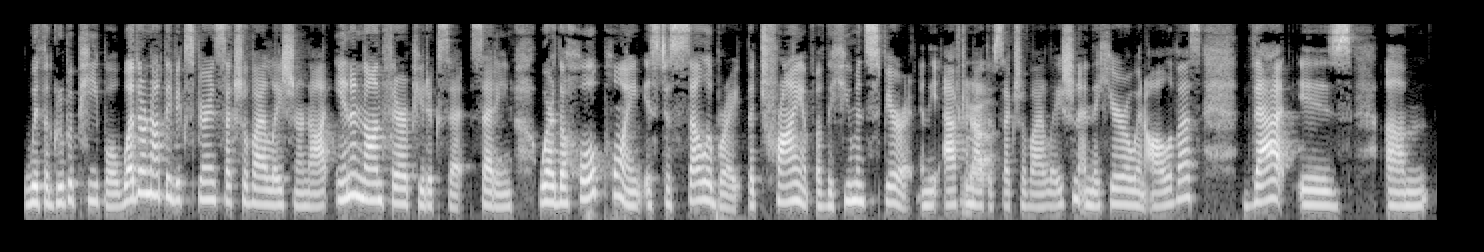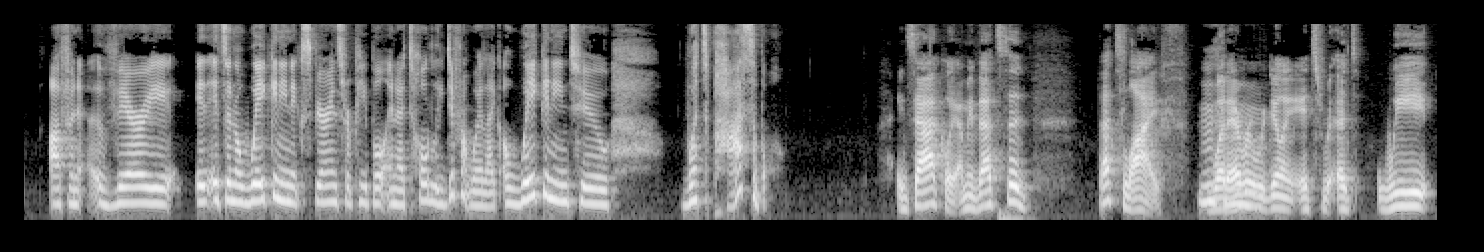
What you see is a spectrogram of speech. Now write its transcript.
with a group of people, whether or not they've experienced sexual violation or not, in a non therapeutic set, setting, where the whole point is to celebrate the triumph of the human spirit and the aftermath yeah. of sexual violation and the hero in all of us, that is um, often a very it, it's an awakening experience for people in a totally different way like awakening to what's possible exactly i mean that's the that's life mm-hmm. whatever we're doing it's it's we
